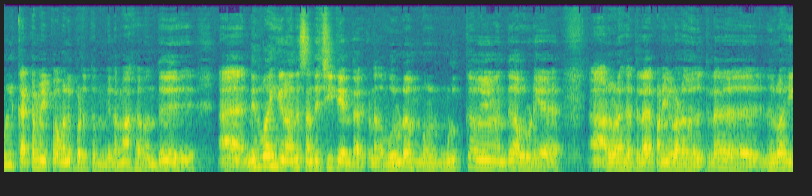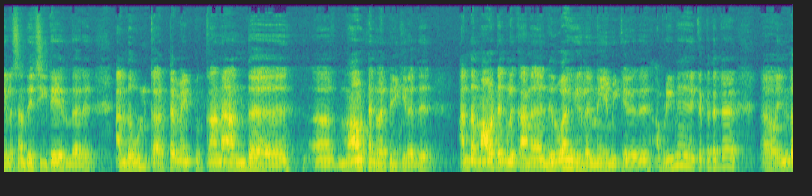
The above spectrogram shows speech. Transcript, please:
உள்கட்டமைப்பை வலுப்படுத்தும் விதமாக வந்து நிர்வாகிகளை வந்து சந்திச்சுக்கிட்டே இருந்தார். கடந்த ஒரு இடம் முழுக்கவே வந்து அவருடைய அலுவலகத்தில் பணியூர் அலுவலகத்தில் நிர்வாகிகளை சந்திச்சுக்கிட்டே இருந்தார். அந்த உள்கட்டமைப்புக்கான அந்த மாவட்டங்களை பிரிக்கிறது அந்த மாவட்டங்களுக்கான நிர்வாகிகளை நியமிக்கிறது அப்படின்னு கிட்டத்தட்ட இந்த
